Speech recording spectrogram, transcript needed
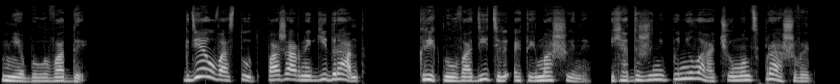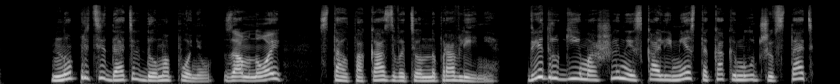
не было воды. «Где у вас тут пожарный гидрант?» крикнул водитель этой машины. Я даже не поняла, о чем он спрашивает. Но председатель дома понял. «За мной!» — стал показывать он направление. Две другие машины искали место, как им лучше встать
